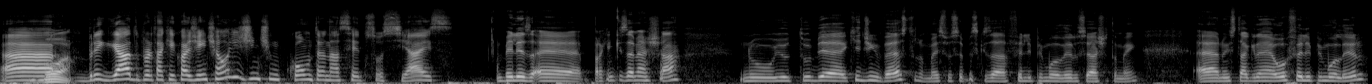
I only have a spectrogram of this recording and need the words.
ah, Boa. Obrigado por estar aqui com a gente. Aonde a gente encontra nas redes sociais? Beleza, é, pra quem quiser me achar, no YouTube é Kid Investor, mas se você pesquisar Felipe Moleiro, você acha também. É, no Instagram é o Felipe Moleiro.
